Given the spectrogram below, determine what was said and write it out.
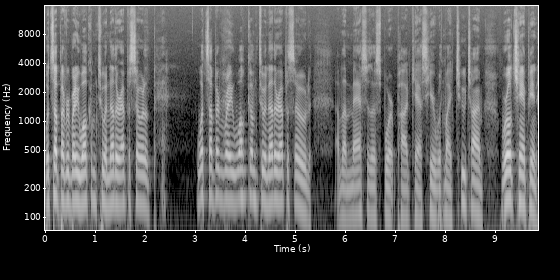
What's up, everybody? Welcome to another episode of. What's up, everybody? Welcome to another episode of the Masters of Sport podcast. Here with my two-time world champion,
